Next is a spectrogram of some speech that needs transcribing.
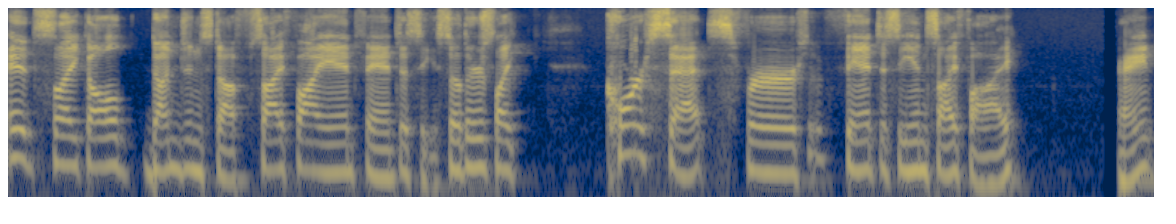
it's like all dungeon stuff sci-fi and fantasy so there's like core sets for fantasy and sci-fi right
